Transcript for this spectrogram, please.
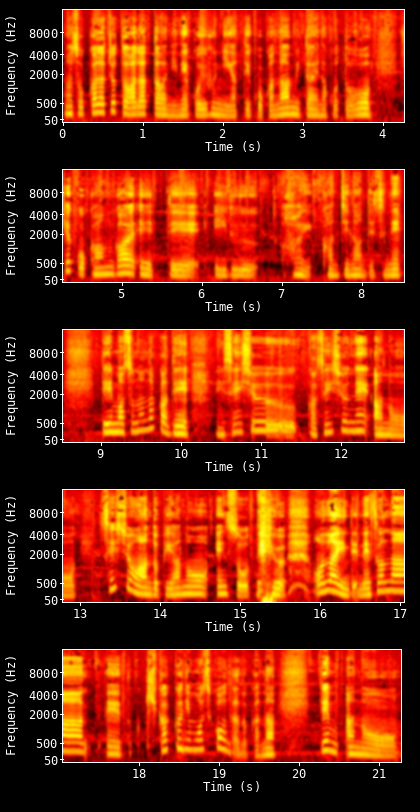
まあ、そこからちょっと新たにねこういうふうにやっていこうかなみたいなことを結構考えているはい、感じなんですね。で、まあ、その中で、え先週か先週ねあのセッションピアノ演奏っていう オンラインでねそんな、えーと企画に申し込んだのかな。であの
